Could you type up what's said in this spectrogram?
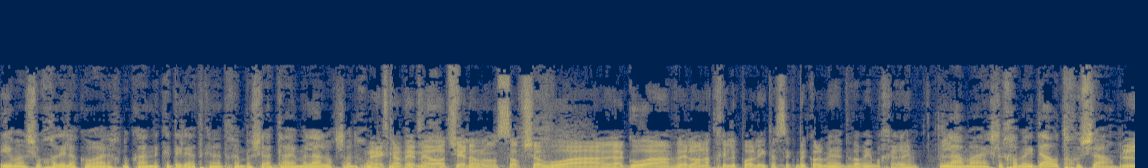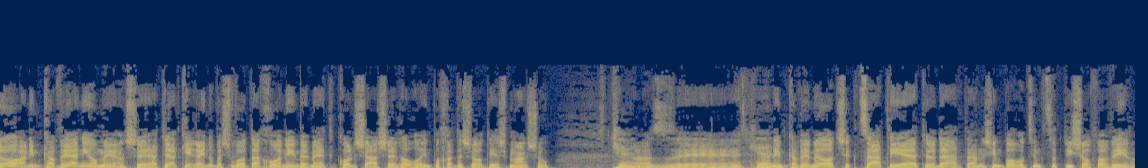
אם משהו חלילה קורה, אנחנו כאן כדי לעדכן אתכם בשעתיים הללו, עכשיו אנחנו רוצים מקווה לתת לכם מאוד שיהיה. לנו סוף שבוע רגוע ולא נתחיל פה להתעסק בכל מיני דברים אחרים. למה, יש לך מידע או תחושה? לא, אני מקווה, אני אומר, שאת יודעת, כי ראינו בשבועות האחרונים באמת, כל שעה שלא רואים פה חדשות יש משהו. כן. אז אה, כן. אני מקווה מאוד שקצת יהיה, את יודעת, האנשים פה רוצים קצת לשאוף אוויר.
